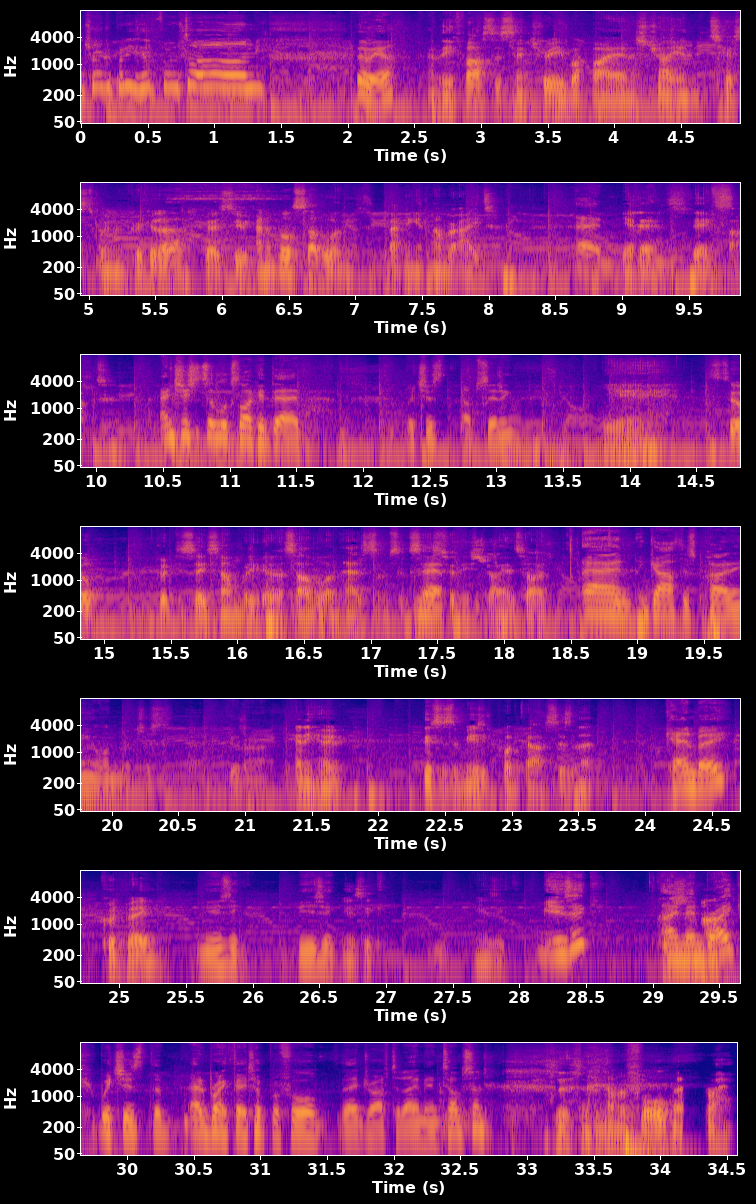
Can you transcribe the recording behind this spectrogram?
He says while trying to put his headphones on. There we are. And the fastest century by an Australian Test women cricketer goes to Annabelle Sutherland, batting at number eight. And, Yeah, they're, they're fucked. and she still looks like a dad, which is upsetting. Yeah. Still good to see somebody that Sutherland has some success Yeah. with the Australian side. And Garth is partying on, which is good on. Anywho, this is a music podcast, isn't it? Can be. Could be. Music. Music. Music. Music. Music. Amen break, which is the ad break they took before they drafted Amen Thompson. number four. Right.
